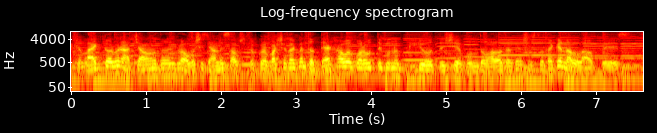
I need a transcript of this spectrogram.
একটা লাইক করবেন, আর চ্যানেল নতুন থাকলে অবশ্যই চ্যানেলটি সাবস্ক্রাইব করার পাশে থাকবেন। তো দেখা হবে পরবর্তী কোনো ভিডিওতে, সে বন্ধু ভালো থাকেন, সুস্থ থাকেন, আল্লাহ হাফেজ।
